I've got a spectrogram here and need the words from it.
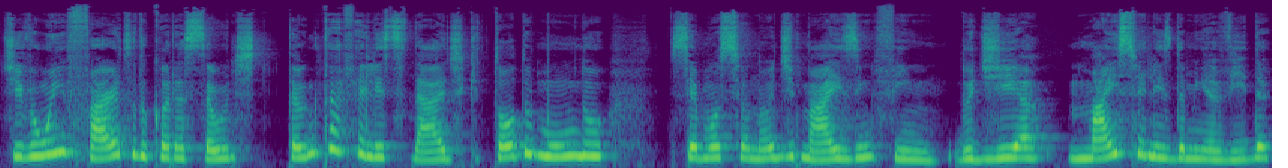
tive um infarto do coração de tanta felicidade que todo mundo se emocionou demais, enfim, do dia mais feliz da minha vida,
